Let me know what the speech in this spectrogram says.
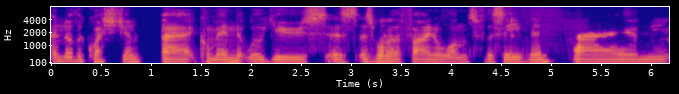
another question uh, come in that we'll use as, as one of the final ones for this evening. Um,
